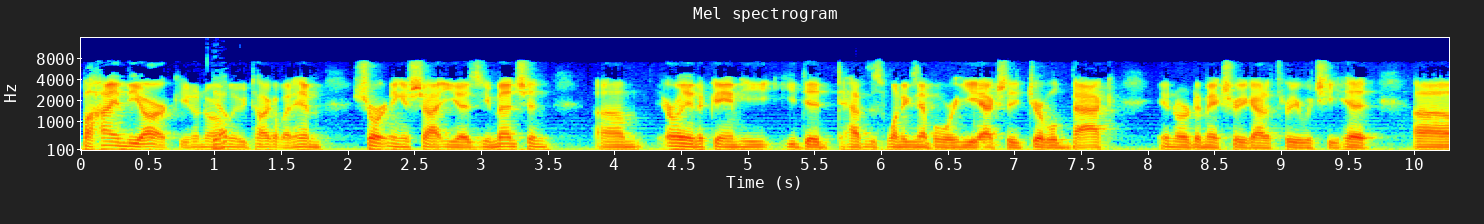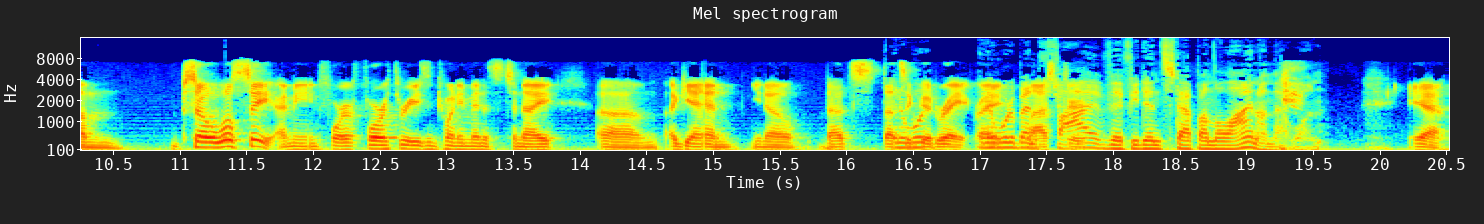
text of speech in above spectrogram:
behind the arc. You know normally Yep. we talk about him shortening his shot. You as you mentioned um, early in the game he he did have this one example where he actually dribbled back in order to make sure he got a three, which he hit. Um, so we'll see. I mean, four four threes in 20 minutes tonight. Um, again, you know that's that's a good rate, right? It would have been Last year. five if he didn't step on the line on that one. Yeah.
